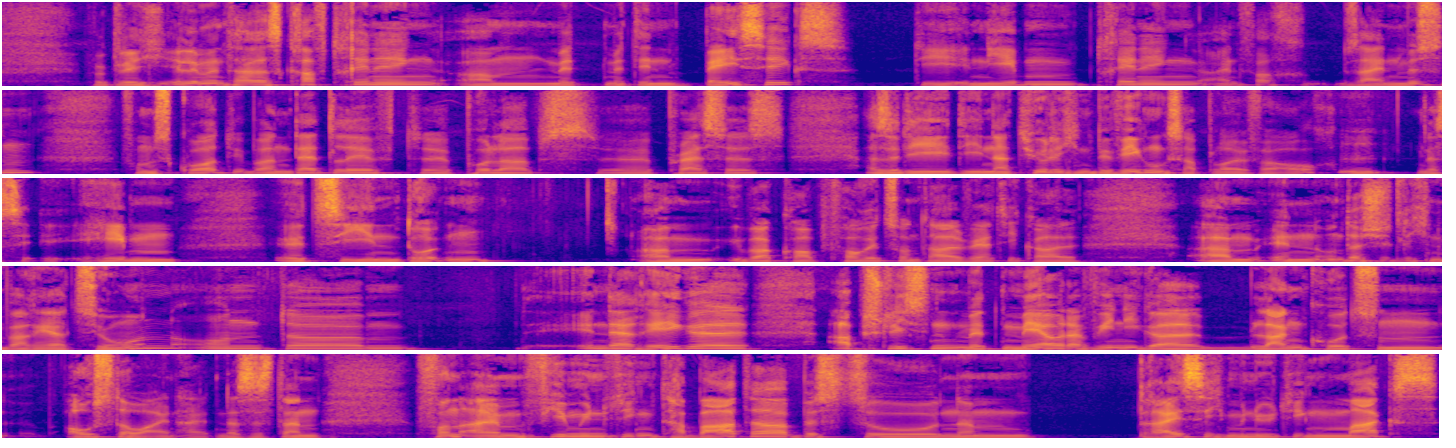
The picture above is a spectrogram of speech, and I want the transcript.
wirklich elementares Krafttraining ähm, mit, mit den Basics, die in jedem Training einfach sein müssen. Vom Squat über den Deadlift, äh, Pull-ups, äh, Presses. Also die, die natürlichen Bewegungsabläufe auch. Das Heben, äh, Ziehen, Drücken ähm, Überkopf, horizontal, vertikal, ähm, in unterschiedlichen Variationen und ähm, in der Regel abschließend mit mehr oder weniger lang, kurzen Ausdauereinheiten. Das ist dann von einem vierminütigen Tabata bis zu einem 30-minütigen Max.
